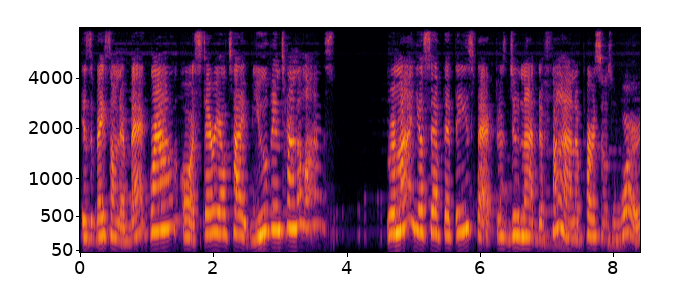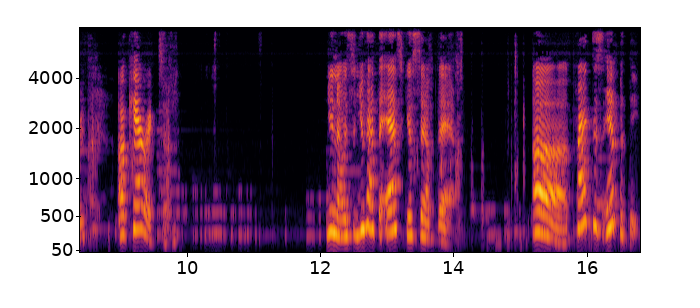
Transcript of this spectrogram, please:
Is it based on their background or a stereotype you've internalized? Remind yourself that these factors do not define a person's worth or character. You know, so you have to ask yourself that. Uh, practice empathy.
